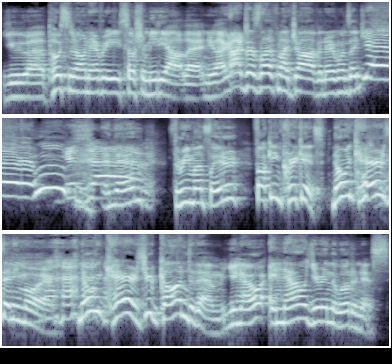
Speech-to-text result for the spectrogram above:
you uh, post it on every social media outlet, and you're like, "I just left my job," and everyone's like, "Yay, woo!" Good job. And then Three months later, fucking crickets. No one cares anymore. no one cares. You're gone to them, you know? And now you're in the wilderness.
